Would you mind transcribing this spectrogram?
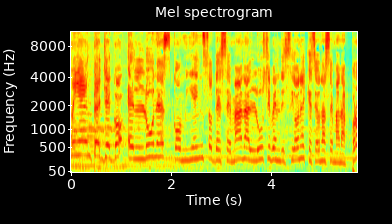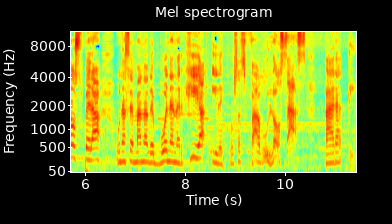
Mi gente, llegó el lunes, comienzo de semana, luz y bendiciones, que sea una semana próspera, una semana de buena energía y de cosas fabulosas para ti.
